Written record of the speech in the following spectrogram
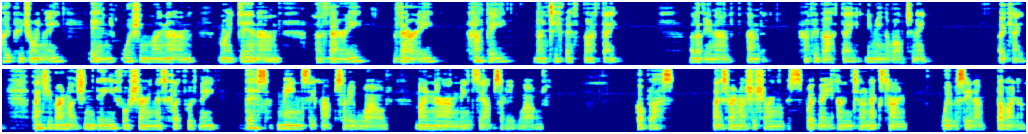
I hope you join me in wishing my Nan, my dear Nan, a very, very happy 95th birthday. I love you, Nan, and happy birthday. You mean the world to me. Okay, thank you very much indeed for sharing this clip with me. This means the absolute world. My Nan means the absolute world. God bless. Thanks very much for sharing this with me, and until next time, we will see them. Bye bye now.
